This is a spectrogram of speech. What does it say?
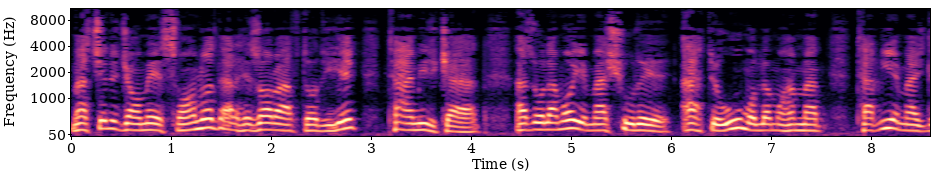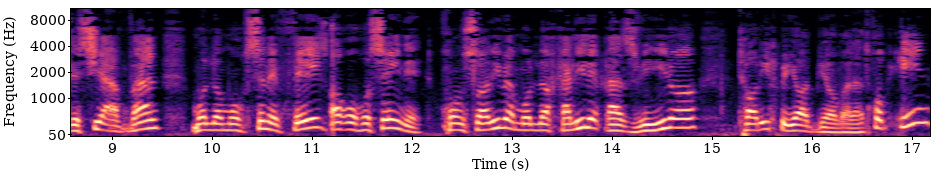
مسجد جامع اصفهان را در 1071 تعمیر کرد. از علمای مشهور عهد او ملا محمد تقی مجلسی اول ملا محسن فیض آقا حسین خونساری و ملا خلیل قزوینی را تاریخ به یاد می آورد خب این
